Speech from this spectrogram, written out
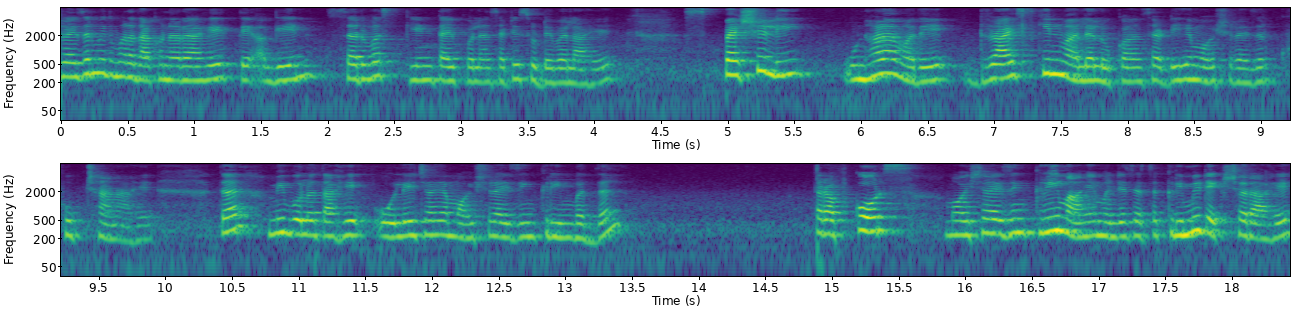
मॉइश्चरायझर मी तुम्हाला दाखवणार आहे. ते अगेन सर्व स्किन टाईपवाल्यांसाठी सुटेबल आहे. स्पेशली उन्हाळ्यामध्ये ड्राय स्किनवाल्या लोकांसाठी हे मॉइश्चरायझर खूप छान आहे. तर मी बोलत आहे ओलेच्या या मॉइश्चरायझिंग क्रीमबद्दल तर ऑफकोर्स मॉइश्चरायझिंग क्रीम आहे म्हणजे त्याचं क्रीमी टेक्स्चर आहे.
